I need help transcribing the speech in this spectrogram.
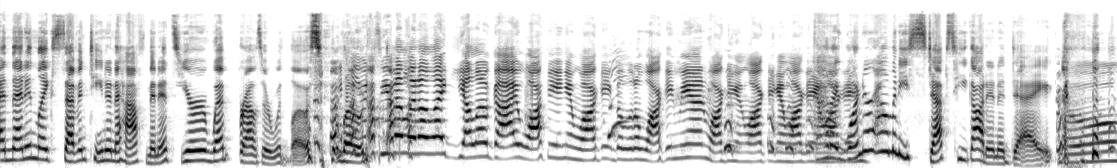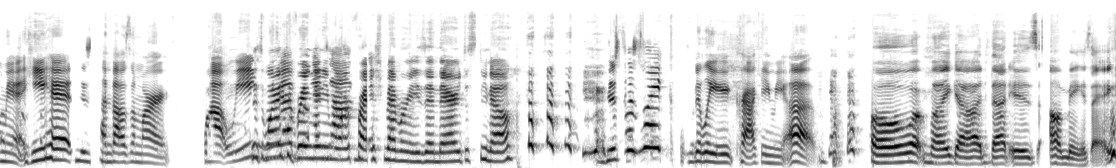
And then in like 17 and a half minutes, your web browser would load. You load. would see the little like yellow guy walking and walking, the little walking man walking and walking and walking and God, I wonder how many steps he got in a day. Oh man, he hit his ten thousand mark. Wow, we Just we wanted to bring any more fresh memories in there. Just you know. This is like really cracking me up. Oh my God, that is amazing.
